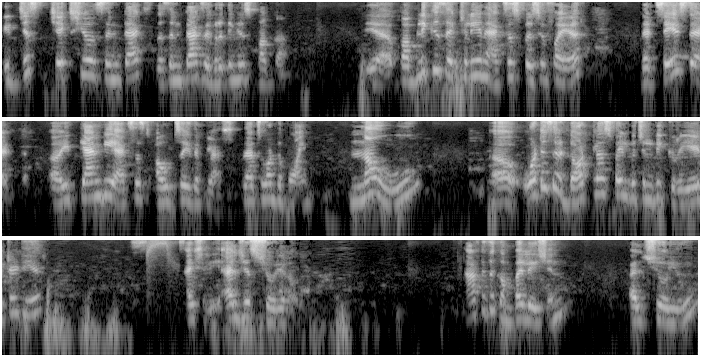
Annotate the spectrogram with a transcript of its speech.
it just checks your syntax. The syntax, everything is paka. Yeah, public is actually an access specifier that says that uh, it can be accessed outside the class. That's what the point. Now, uh, what is a dot class file which will be created here? Actually, I'll just show you now. After the compilation, I'll show you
